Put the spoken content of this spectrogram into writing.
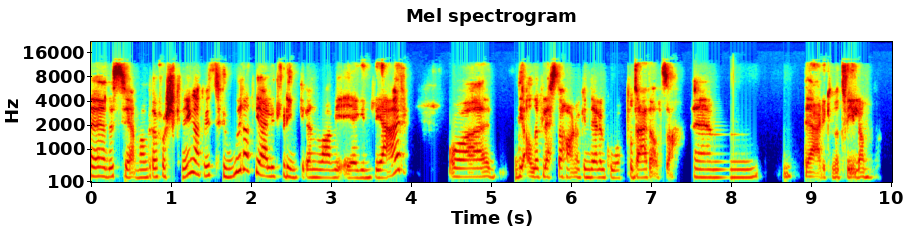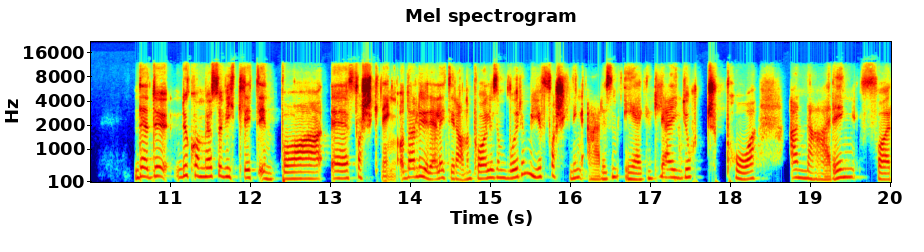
Eh, Det ser man fra forskning, at vi tror at vi er litt flinkere enn hva vi egentlig er. Og de aller fleste har nok en del å gå på der, altså. Det er det ikke noe tvil om. Du, du kom jo så vidt litt inn på eh, forskning, og da lurer jeg litt på liksom, hvor mye forskning er det som egentlig er gjort på ernæring for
